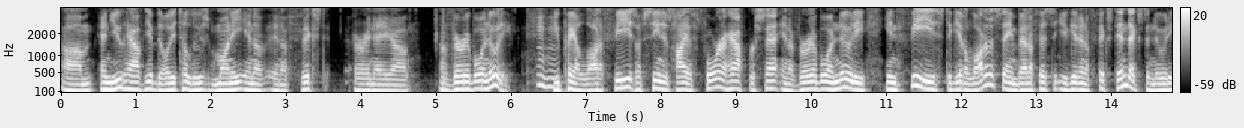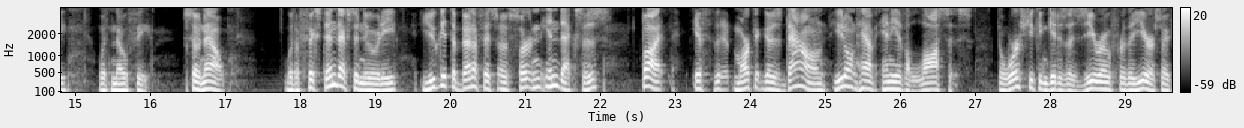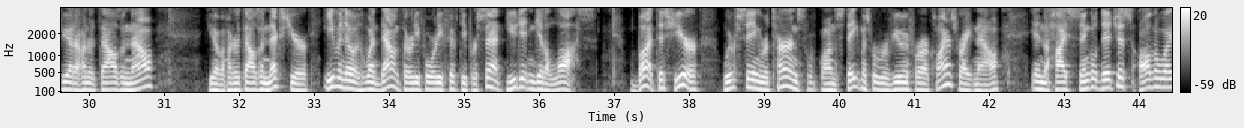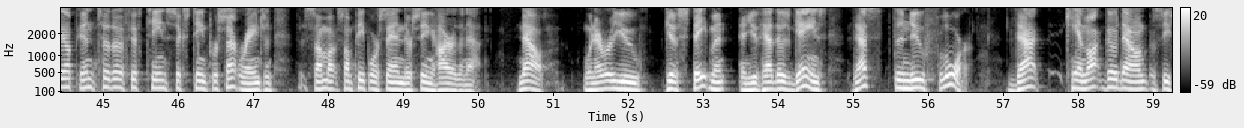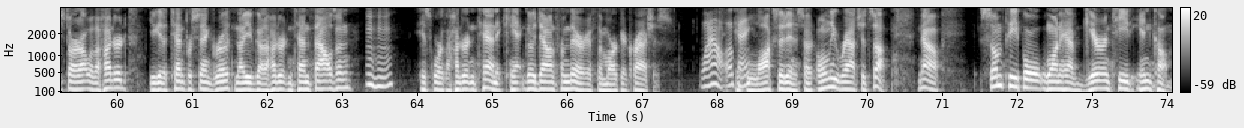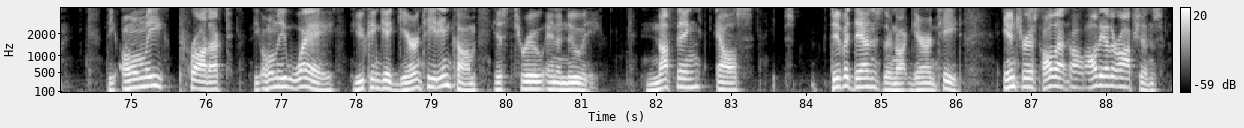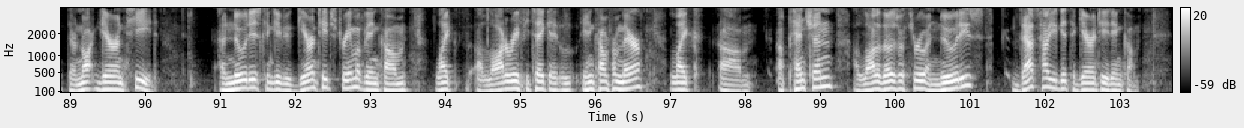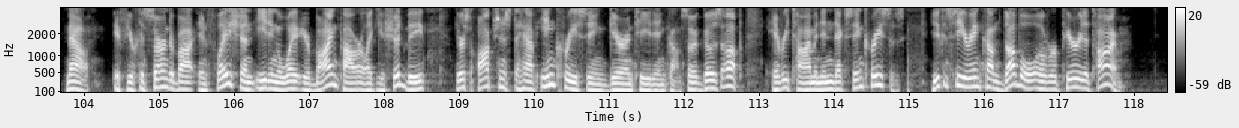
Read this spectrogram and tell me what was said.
Um, and you have the ability to lose money in a in a fixed or in a uh, a variable annuity. Mm-hmm. You pay a lot of fees. I've seen as high as four and a half percent in a variable annuity in fees to get a lot of the same benefits that you get in a fixed indexed annuity with no fee. So now, with a fixed indexed annuity, you get the benefits of certain indexes, but if the market goes down, you don't have any of the losses. The worst you can get is a zero for the year. So if you had 100,000 now, you have 100,000 next year, even though it went down 30, 40, 50%, you didn't get a loss. But this year, we're seeing returns on statements we're reviewing for our clients right now in the high single digits all the way up into the 15, 16% range. And some, some people are saying they're seeing higher than that. Now, whenever you get a statement and you've had those gains, that's the new floor. That cannot go down. So you start out with 100, you get a 10% growth. Now you've got 110,000. Mm-hmm. It's worth 110. It can't go down from there if the market crashes. Wow. Okay. It locks it in. So it only ratchets up. Now, some people want to have guaranteed income. The only product, the only way you can get guaranteed income is through an annuity. Nothing else. Dividends, they're not guaranteed interest, all that, all the other options, they're not guaranteed. Annuities can give you guaranteed stream of income, like a lottery if you take a, income from there, like um, a pension. A lot of those are through annuities. That's how you get the guaranteed income. Now, if you're concerned about inflation eating away at your buying power, like you should be, there's options to have increasing guaranteed income. So it goes up every time an index increases. You can see your income double over a period of time.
